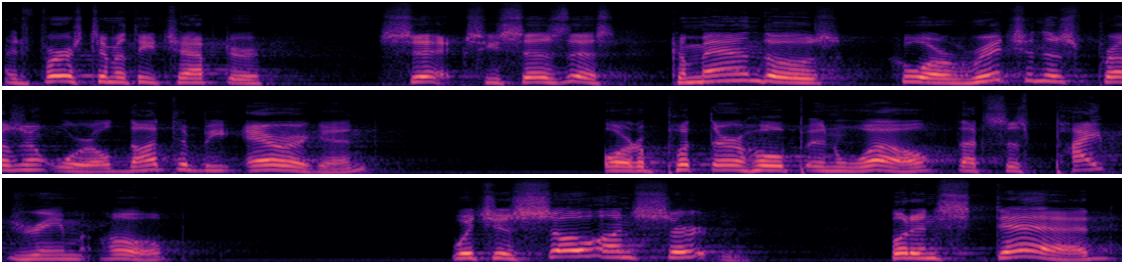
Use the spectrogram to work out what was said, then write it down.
In 1 Timothy chapter 6, he says this Command those who are rich in this present world not to be arrogant or to put their hope in wealth. That's this pipe dream hope, which is so uncertain. But instead,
